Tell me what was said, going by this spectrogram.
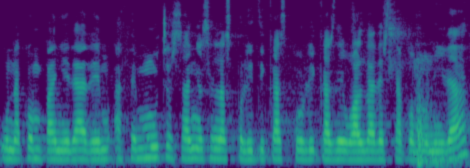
una compañera de hace muchos años en las políticas públicas de igualdad de esta comunidad,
